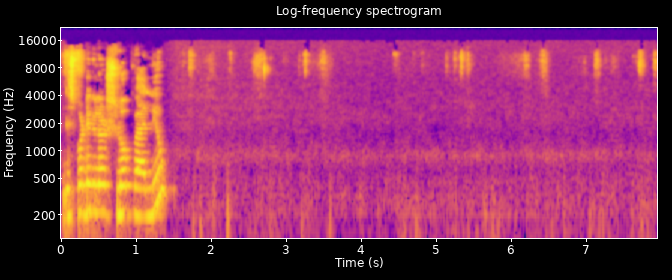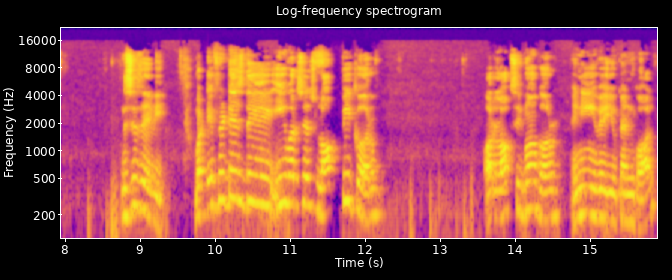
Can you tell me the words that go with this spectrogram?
this particular slope value this is AV but if it is the E versus log P curve or log sigma curve any way you can call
